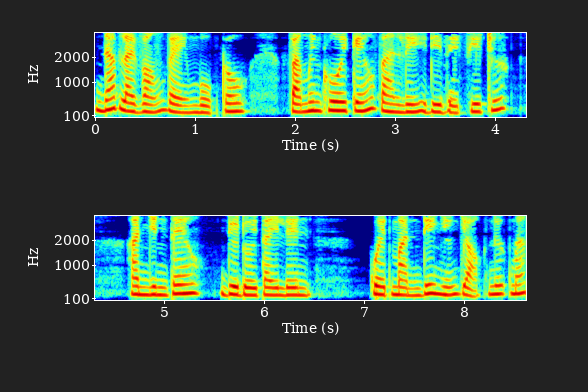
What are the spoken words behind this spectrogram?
Đáp lại võng vẹn một câu, Phạm Minh Khôi kéo vali đi về phía trước. Hành nhìn theo, đưa đôi tay lên, quệt mạnh đi những giọt nước mắt.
